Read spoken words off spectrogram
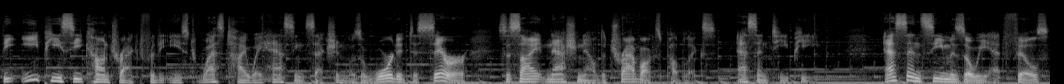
The EPC contract for the East-West Highway Hassine section was awarded to Serer Société Nationale de Travaux Publics, SNTP. SNC Mazoe at Fils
